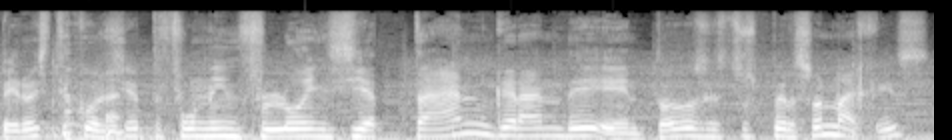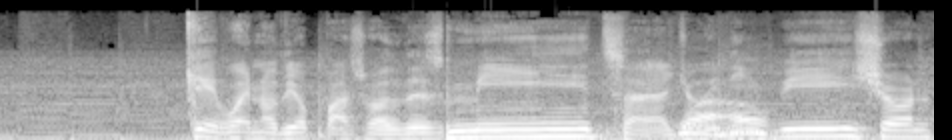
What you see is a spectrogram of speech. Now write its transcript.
Pero este concierto fue una influencia tan grande en todos estos personajes que, bueno, dio paso a The Smiths, a Joy Wow. Division,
